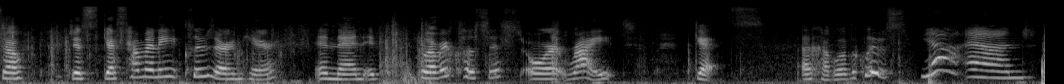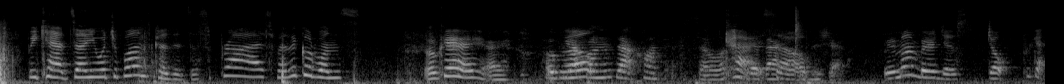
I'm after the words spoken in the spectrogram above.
So just guess how many clues are in here, and then if whoever closest or right gets a couple of the clues. Yeah, and we can't tell you which ones because it's a surprise for the good ones. Okay, I hope you have fun with that contest. So let's get back so- to the show. Remember, just don't forget.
